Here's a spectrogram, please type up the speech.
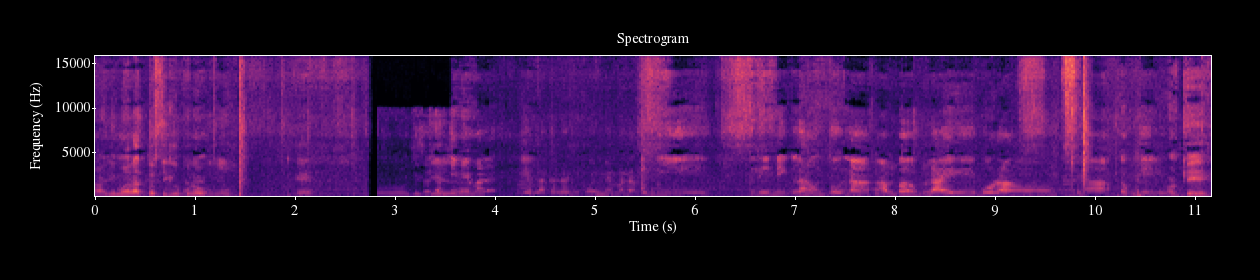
Ha, 530 ni. Okey. Oh, So nanti memang nak- Yelah kalau ni pun memang nak pergi klinik lah untuk nak apa apply borang uh, OKU. Okey.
